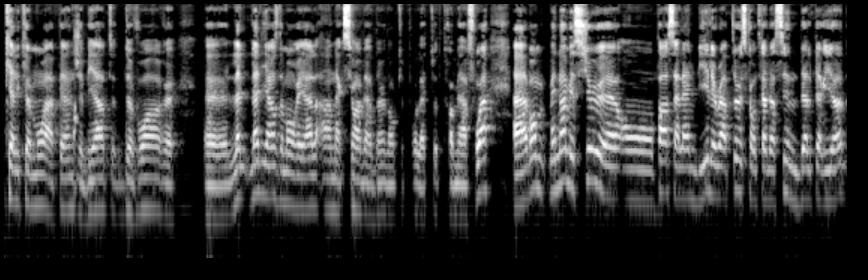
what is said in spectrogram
quelques mois à peine. J'ai bien hâte de voir euh, l'Alliance de Montréal en action à Verdun, donc pour la toute première fois. bon, maintenant, messieurs, on passe à l'NBA. Les Raptors qui ont traversé une belle période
